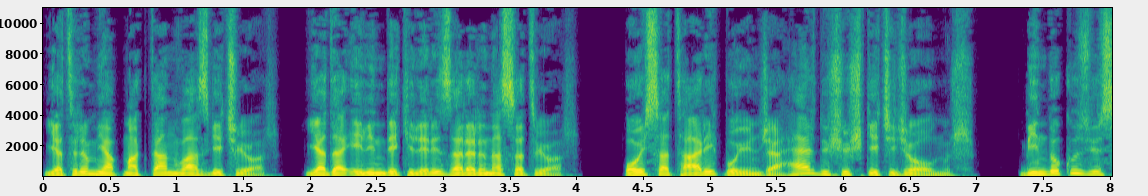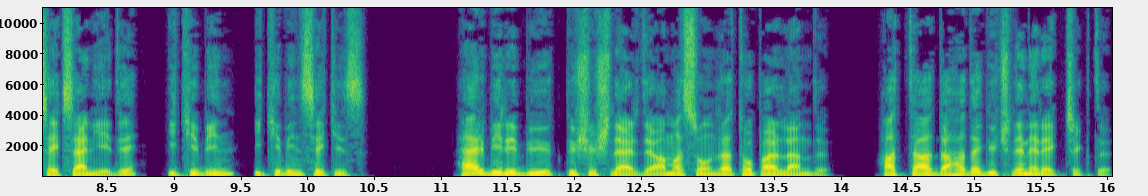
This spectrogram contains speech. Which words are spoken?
yatırım yapmaktan vazgeçiyor, ya da elindekileri zararına satıyor. Oysa tarih boyunca her düşüş geçici olmuş. 1987, 2000, 2008. Her biri büyük düşüşlerdi ama sonra toparlandı. Hatta daha da güçlenerek çıktı.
